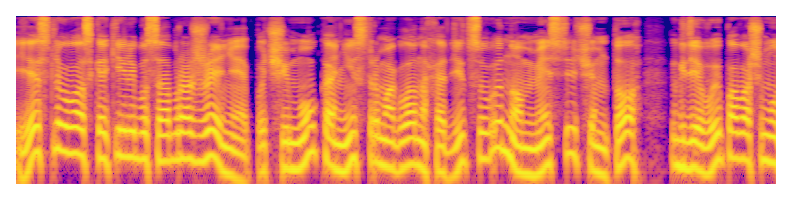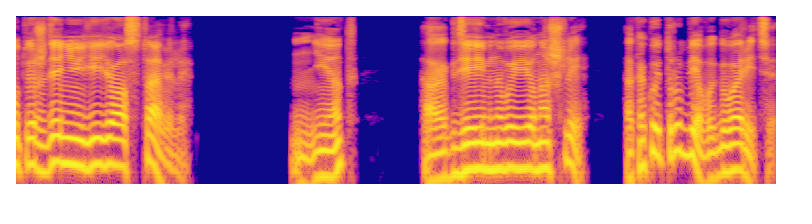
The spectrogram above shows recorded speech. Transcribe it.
Есть ли у вас какие-либо соображения, почему канистра могла находиться в ином месте, чем то, где вы, по вашему утверждению, ее оставили? Нет. А где именно вы ее нашли? О какой трубе вы говорите?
